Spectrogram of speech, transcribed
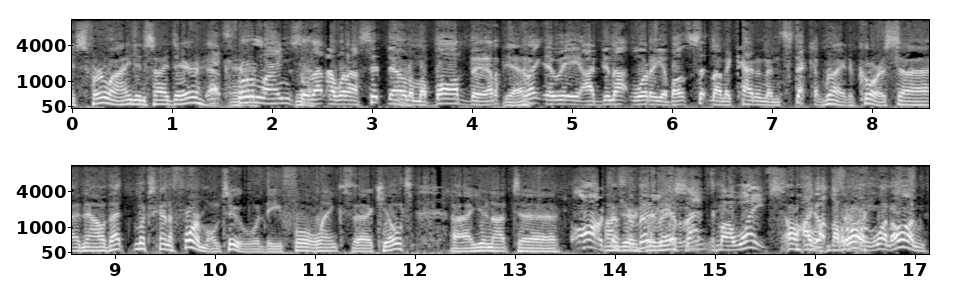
it's fur-lined inside there. That's Uh, fur lined so yeah. that I, when I sit down on my board there, Yeah. right away I do not worry about sitting on a cannon and sticking. Right, of course. Uh, now that looks kind of formal too, with the full-length uh, kilt. Uh, you're not uh, Oh, under duress. That's my wife's. Oh, I got the wrong one on.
